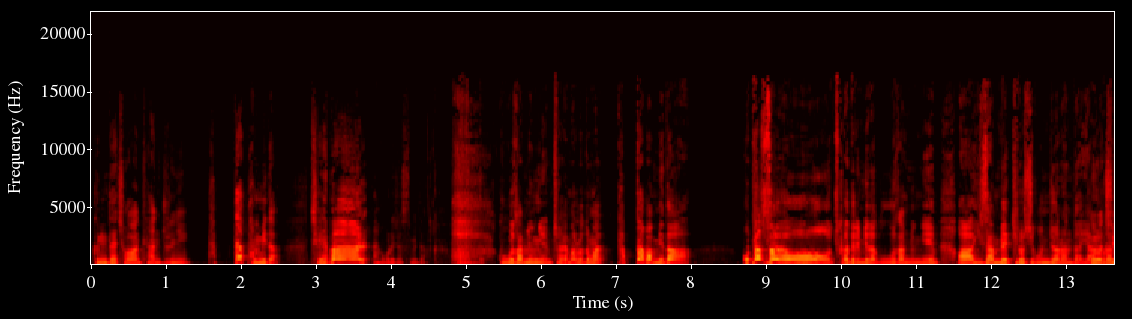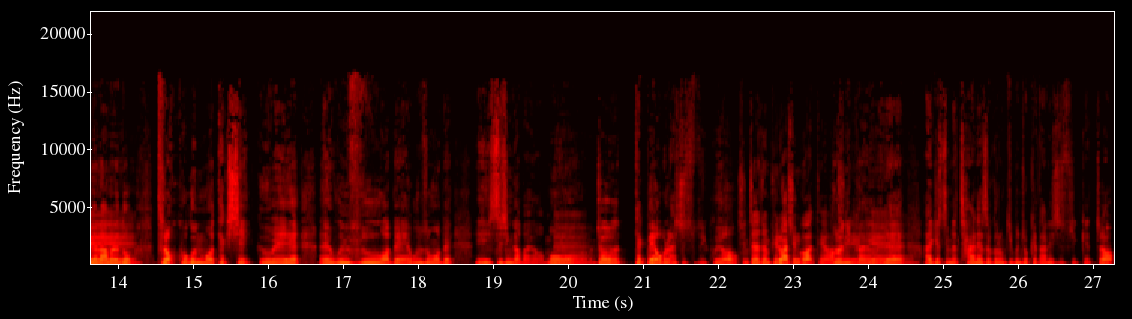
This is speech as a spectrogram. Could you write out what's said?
근데 저한테 안 주니 답답합니다. 제발! 하고 보내주셨습니다. 9936님 저야말로 정말 답답합니다 뽑혔어요 축하드립니다 9936님 아 2, 300km씩 운전한다 야 그렇지. 그러면 아무래도 트럭 혹은 뭐 택시 그 외에 에, 운수업에 운송업에 있으신가 봐요 뭐 네. 저 택배업을 하실 수도 있고요 진짜 좀 필요하신 것 같아요. 확실히. 그러니까요 예. 네 알겠습니다 차 안에서 그럼 기분 좋게 다니실 수 있겠죠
